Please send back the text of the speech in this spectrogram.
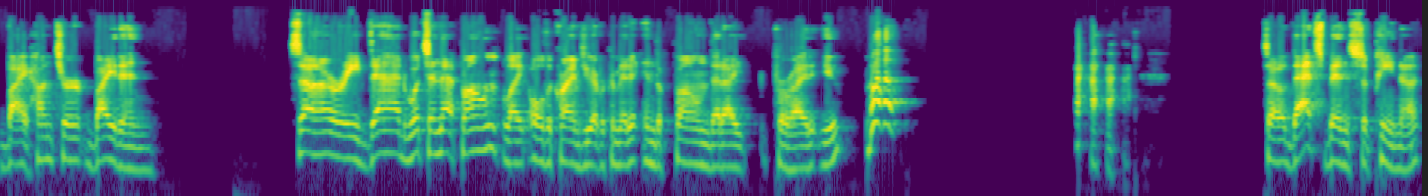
by Hunter Biden Sorry, Dad, what's in that phone? Like all the crimes you ever committed in the phone that I provided you. so that's been subpoenaed.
